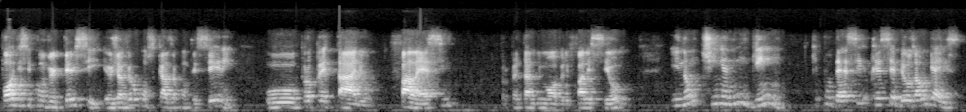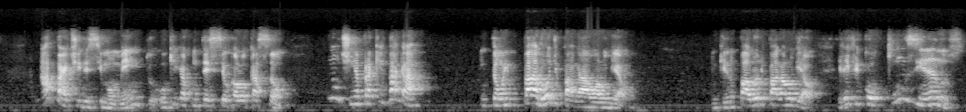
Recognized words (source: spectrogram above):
Pode se converter se, eu já vi alguns casos acontecerem, o proprietário falece, o proprietário do imóvel ele faleceu, e não tinha ninguém que pudesse receber os aluguéis. A partir desse momento, o que, que aconteceu com a locação? Não tinha para quem pagar. Então, ele parou de pagar o aluguel. O inquilino parou de pagar aluguel. Ele ficou 15 anos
